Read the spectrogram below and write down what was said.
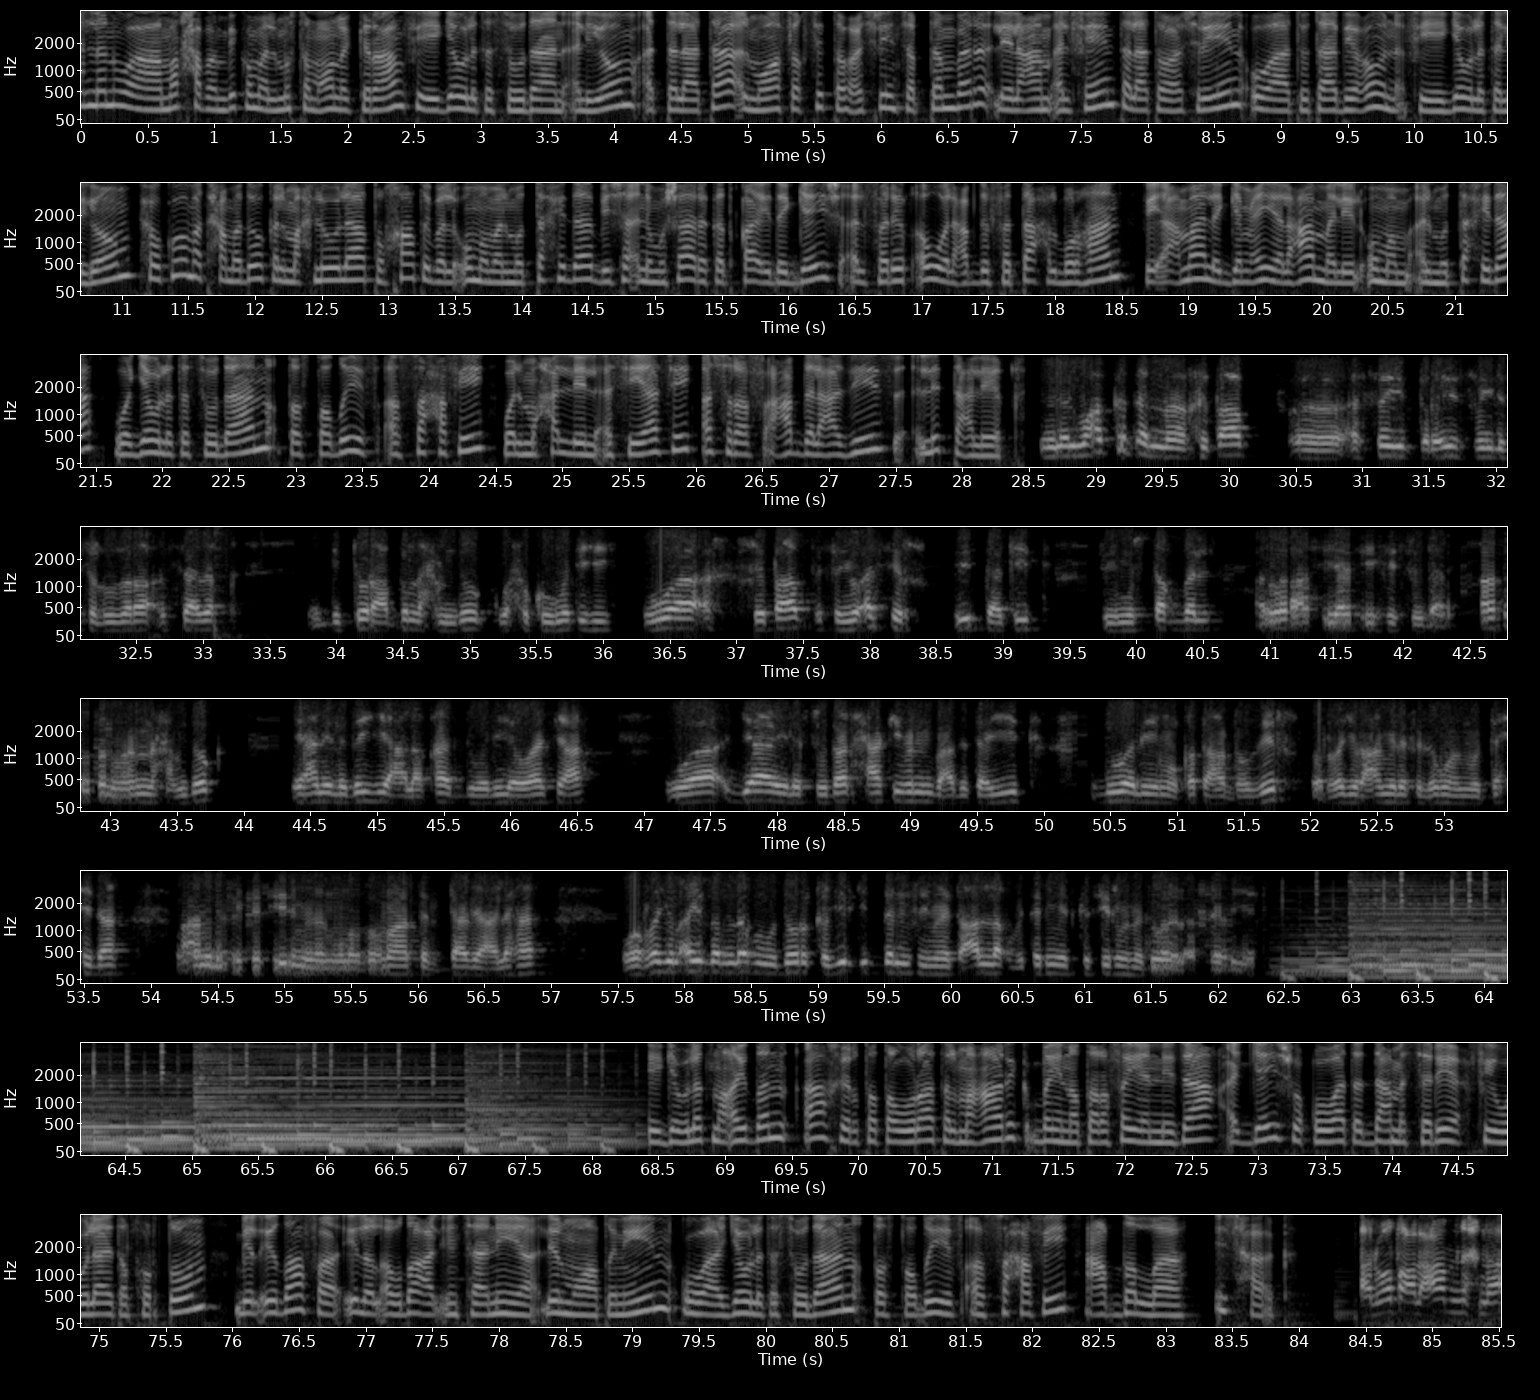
أهلا ومرحبا بكم المستمعون الكرام في جولة السودان اليوم الثلاثاء الموافق 26 سبتمبر للعام 2023 وتتابعون في جولة اليوم حكومة حمدوك المحلولة تخاطب الأمم المتحدة بشأن مشاركة قائد الجيش الفريق أول عبد الفتاح البرهان في أعمال الجمعية العامة للأمم المتحدة وجولة السودان تستضيف الصحفي والمحلل السياسي أشرف عبد العزيز للتعليق. من المؤكد أن خطاب السيد رئيس مجلس الوزراء السابق الدكتور عبد الله حمدوك وحكومته هو خطاب سيؤثر بالتأكيد في مستقبل الوضع السياسي في السودان. خاصة وأن حمدوك يعني لديه علاقات دولية واسعة وجاء إلى السودان حاكما بعد تأييد دولي منقطع النظير والرجل عمل في الأمم المتحدة وعمل في كثير من المنظمات التابعة لها. والرجل أيضا له دور كبير جدا فيما يتعلق بتنمية كثير من الدول الأفريقية. في جولتنا أيضا آخر تطورات المعارك بين طرفي النزاع الجيش وقوات الدعم السريع في ولاية الخرطوم بالإضافة إلى الأوضاع الإنسانية للمواطنين وجولة السودان تستضيف الصحفي عبد الله إسحاق الوضع العام نحن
